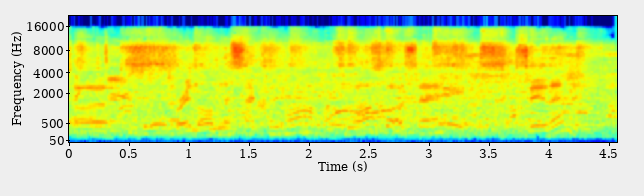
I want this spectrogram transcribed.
So, bring on the second half, that's all I've got to say. See you then.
